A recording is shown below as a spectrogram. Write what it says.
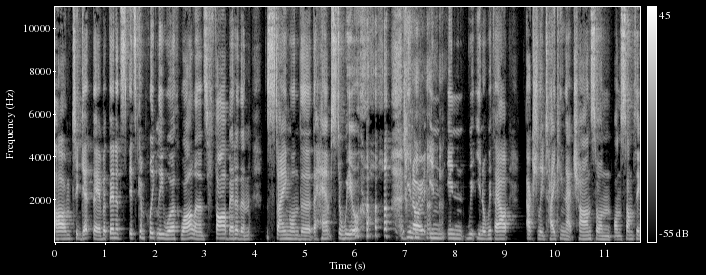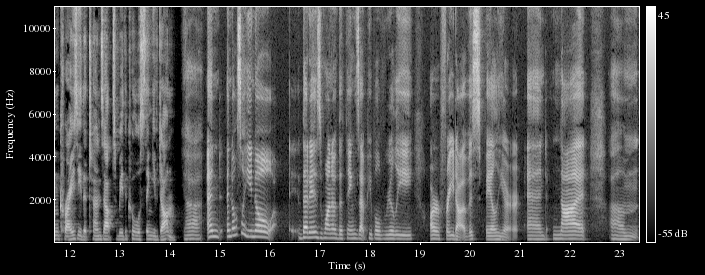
um, to get there. But then it's it's completely worthwhile, and it's far better than staying on the the hamster wheel. you know, in in you know without actually taking that chance on on something crazy that turns out to be the coolest thing you've done. Yeah, and and also you know that is one of the things that people really are afraid of is failure and not um,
